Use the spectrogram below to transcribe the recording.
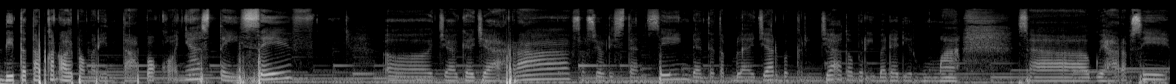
ditetapkan oleh pemerintah. Pokoknya stay safe uh, jaga jarak, social distancing, dan tetap belajar, bekerja atau beribadah di rumah. Sa gue harap sih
